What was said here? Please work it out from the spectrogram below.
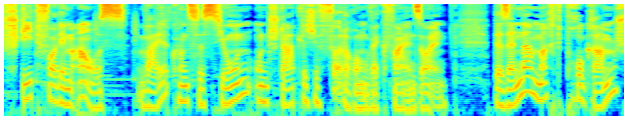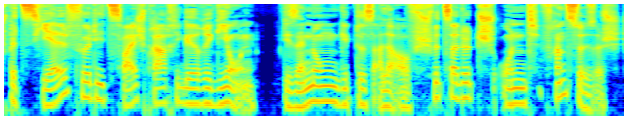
steht vor dem Aus, weil Konzession und staatliche Förderung wegfallen sollen. Der Sender macht Programm speziell für die zweisprachige Region. Die Sendungen gibt es alle auf Schweizerdeutsch und Französisch.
